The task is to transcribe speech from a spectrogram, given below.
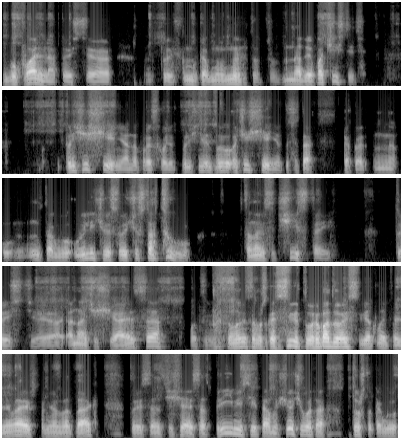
буквально. То есть, э, то есть мы, как бы, мы тут, надо ее почистить. Причащение она происходит, очищение. То есть это как, э, ну, как бы увеличивает свою чистоту, становится чистой. То есть э, она очищается, вот, становится, можно сказать, святой водой, светлой, понимаешь, примерно так. То есть очищается от примесей, там еще чего-то. То, что как бы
